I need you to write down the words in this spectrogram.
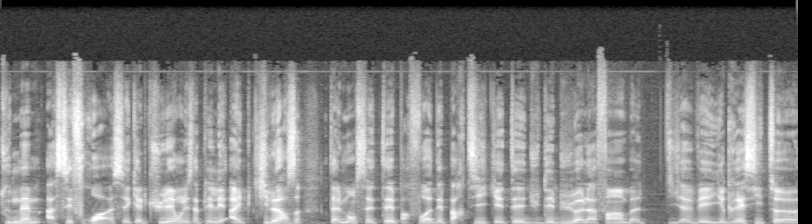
tout de même assez froid, assez calculé. On les appelait les hype killers, tellement c'était parfois des parties qui étaient du début à la fin. bah, avait, ils, récitent, euh,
